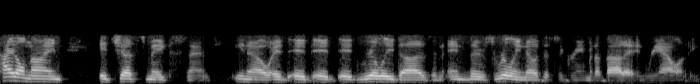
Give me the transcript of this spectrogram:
Title IX it just makes sense. You know, it it it, it really does, and, and there's really no disagreement about it in reality.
